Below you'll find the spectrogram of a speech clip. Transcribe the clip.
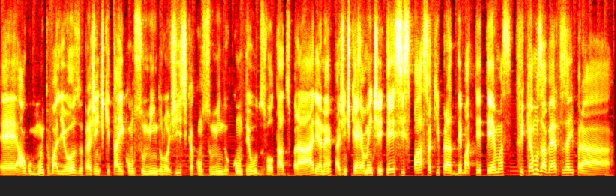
é algo muito valioso para gente que está aí consumindo logística, consumindo conteúdos voltados para a área, né? A gente quer realmente ter esse espaço aqui para debater temas. Ficamos abertos aí para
